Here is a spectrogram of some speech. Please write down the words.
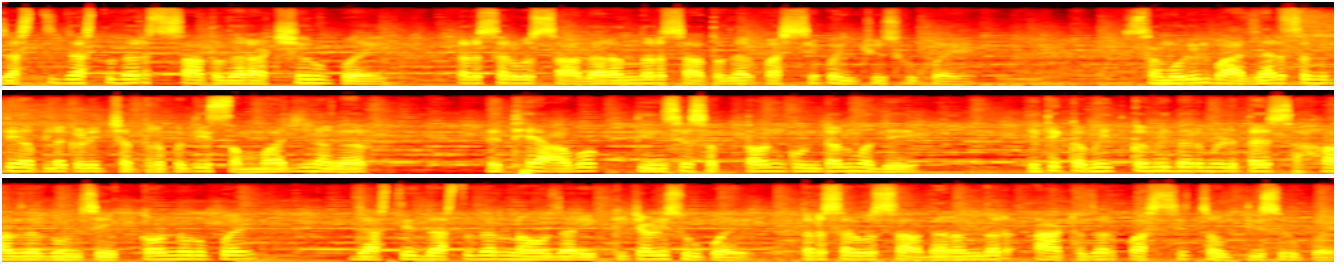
जास्तीत जास्त दर सात हजार आठशे रुपये तर सर्वसाधारण दर सात हजार पाचशे पंचवीस रुपये. समोरील बाजार समिती आपल्याकडे छत्रपती संभाजीनगर येथे आवक तीनशे सत्तावन्न क्विंटलमध्ये येथे कमीत कमी दर मिळत आहे सहा हजार दोनशे एकावन्न रुपये जास्तीत जास्त दर नऊ हजार एक्केचाळीस रुपये तर सर्वसाधारण दर आठ हजार पाचशे चौतीस रुपये.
